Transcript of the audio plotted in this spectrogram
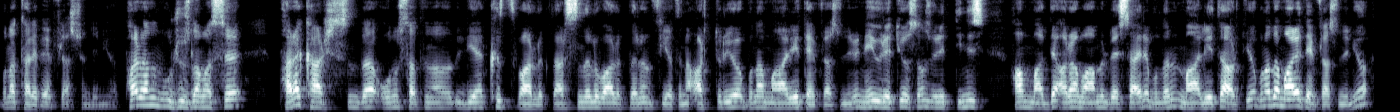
Buna talep enflasyon deniyor. Paranın ucuzlaması para karşısında onu satın alabilen kıt varlıklar, sınırlı varlıkların fiyatını arttırıyor. Buna maliyet enflasyonu deniyor. Ne üretiyorsanız ürettiğiniz ham madde, ara mamul vesaire bunların maliyeti artıyor. Buna da maliyet enflasyonu deniyor.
